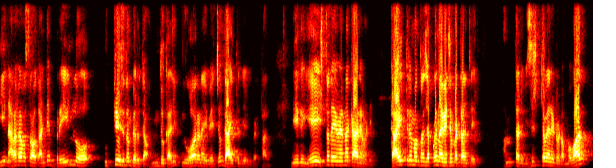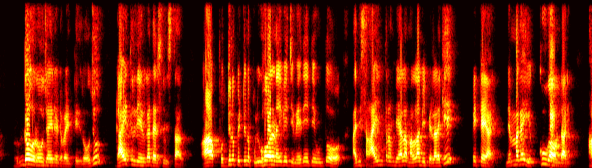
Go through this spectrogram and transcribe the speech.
ఈ నర వ్యవస్థ అవుతాయి. అంటే బ్రెయిన్లో ఉత్తేజితం పెరుగుతాయి. అందుకని పులిహోర నైవేద్యం గాయత్రి దేవికి పెడతారు. మీకు ఏ ఇష్టదైవమైనా కానివ్వండి. గాయత్రి మంత్రం చెప్పగా నైవేద్యం పెట్టడానికి లేదు. అంతటి విశిష్టమైనటువంటి అమ్మవారు రెండవ రోజు అయినటువంటి రోజు గాయత్రీదేవిగా దర్శనమిస్తారు. ఆ పొద్దున పెట్టిన పులిహోర నైవేద్యం ఏదైతే ఉందో అది సాయంత్రం వేళ మళ్ళీ మీ పిల్లలకి పెట్టేయాలి. నిమ్మకాయ ఎక్కువగా ఉండాలి. ఆ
